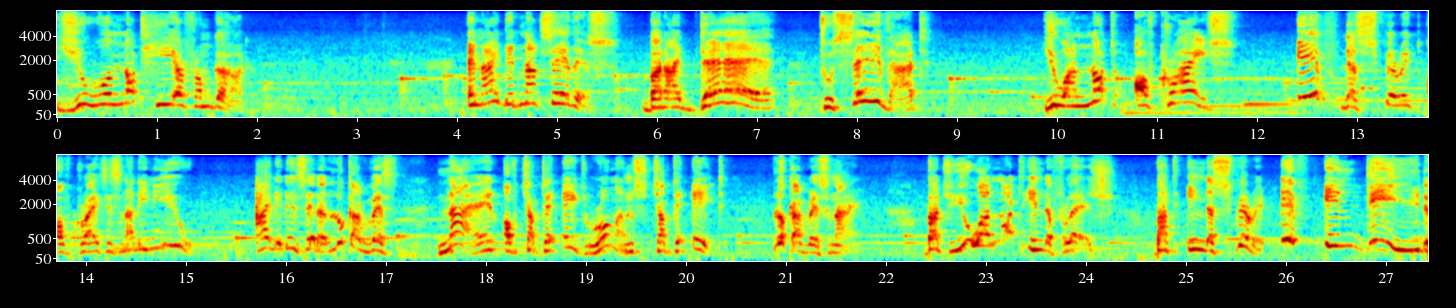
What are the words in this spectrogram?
you will not hear from God. And I did not say this, but I dare to say that you are not of Christ if the Spirit of Christ is not in you. I didn't say that. Look at verse 9 of chapter 8, Romans chapter 8. Look at verse 9. But you are not in the flesh, but in the Spirit. If indeed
